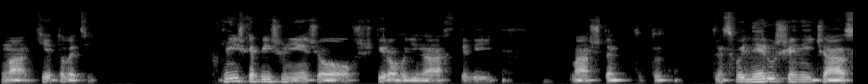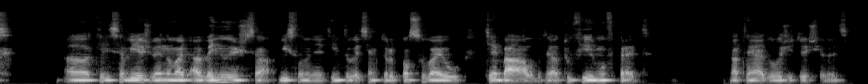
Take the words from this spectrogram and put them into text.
na tieto veci. V knižke píšu niečo o 4 hodinách, kedy máš ten, to, ten svoj nerušený čas, kedy sa vieš venovať a venuješ sa vyslovene týmto veciam, ktoré posúvajú teba alebo teda tú firmu vpred na tie najdôležitejšie veci.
